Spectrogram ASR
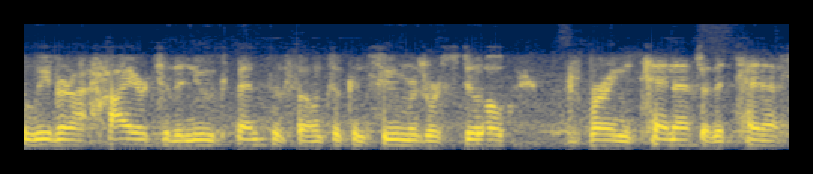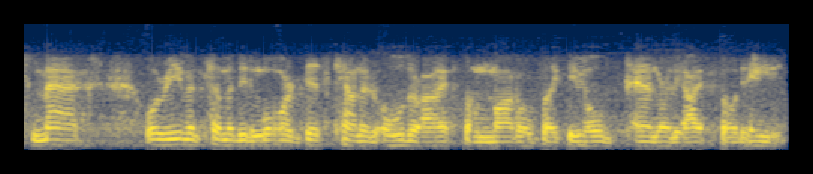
believe it or not, higher to the new expensive phones. So consumers were still preferring the 10s or the 10s Max or even some of the more discounted older iPhone models like the old 10 or the iPhone 8.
